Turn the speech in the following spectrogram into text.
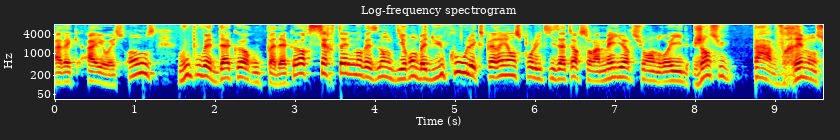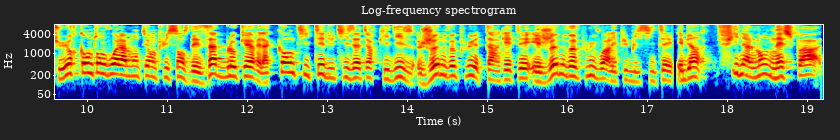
avec iOS 11. Vous pouvez être d'accord ou pas d'accord. Certaines mauvaises langues diront bah, du coup l'expérience pour l'utilisateur sera meilleure sur Android. J'en suis pas vraiment sûr. Quand on voit la montée en puissance des ad bloqueurs et la quantité d'utilisateurs qui disent je ne veux plus être targeté et je ne veux plus voir les publicités, eh bien finalement n'est-ce pas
